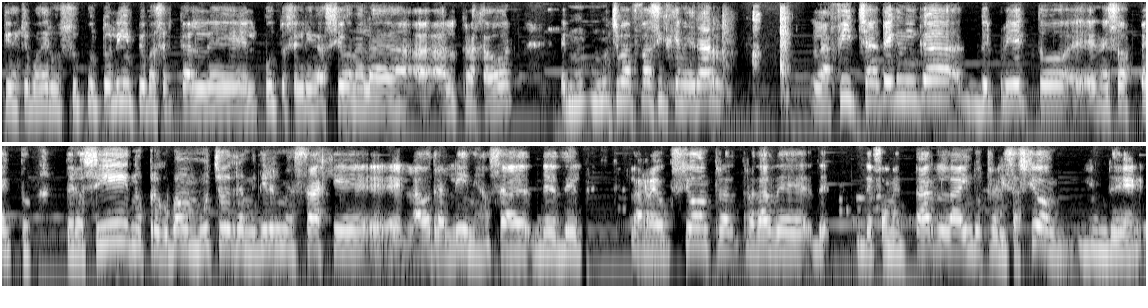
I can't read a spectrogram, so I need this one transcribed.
tienes que poner un subpunto limpio para acercarle el punto de segregación al trabajador es mucho más fácil generar la ficha técnica del proyecto en esos aspectos, pero sí nos preocupamos mucho de transmitir el mensaje en las otras líneas, o sea, desde la reducción, tratar de, fomentar la industrialización, donde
